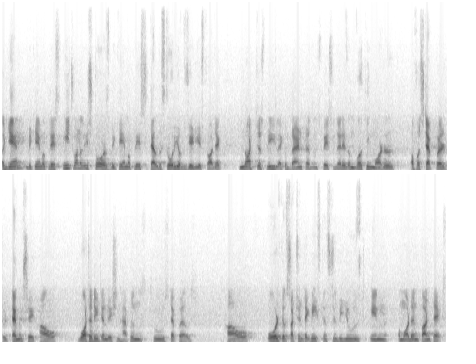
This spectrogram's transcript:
again, became a place, each one of these stores became a place to tell the story of the JDH project, not just be like a brand presence space. So there is a working model of a stepwell to demonstrate how water regeneration happens through stepwells, how old construction techniques can still be used in a modern context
